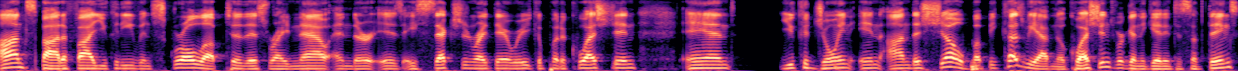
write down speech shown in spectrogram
on Spotify, you could even scroll up to this right now. And there is a section right there where you could put a question. And you could join in on the show. But because we have no questions, we're going to get into some things.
